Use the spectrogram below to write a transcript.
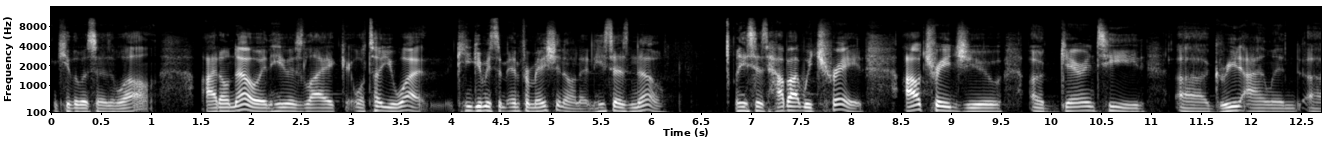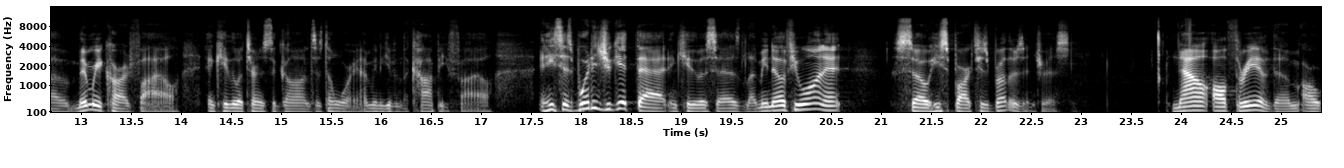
And Killua says, Well, I don't know. And he was like, Well, tell you what, can you give me some information on it? And he says, No. And he says, How about we trade? I'll trade you a guaranteed uh, Greed Island uh, memory card file. And Killua turns to Gon and says, Don't worry, I'm going to give him the copy file. And he says, Where did you get that? And Killua says, Let me know if you want it. So he sparked his brother's interest. Now, all three of them are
